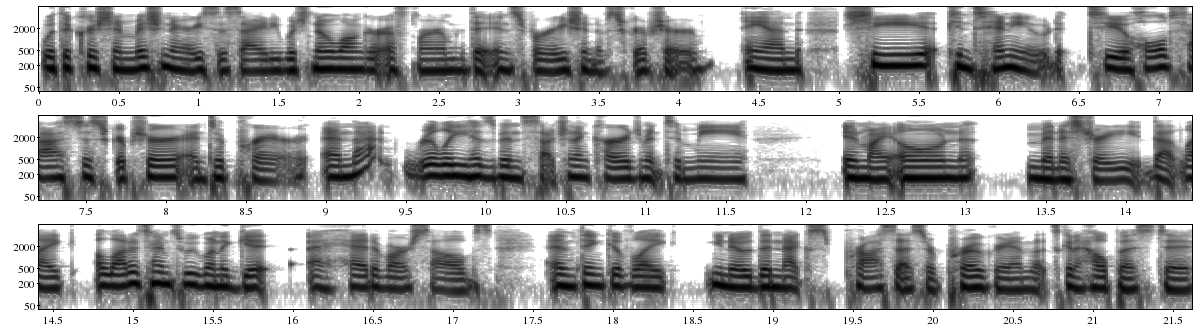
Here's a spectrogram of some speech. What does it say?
with the Christian Missionary Society, which no longer affirmed the inspiration of Scripture. And she continued to hold fast to Scripture and to prayer. And that really has been such an encouragement to me in my own ministry that, like, a lot of times we want to get ahead of ourselves and think of, like, you know, the next process or program that's going to help us to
